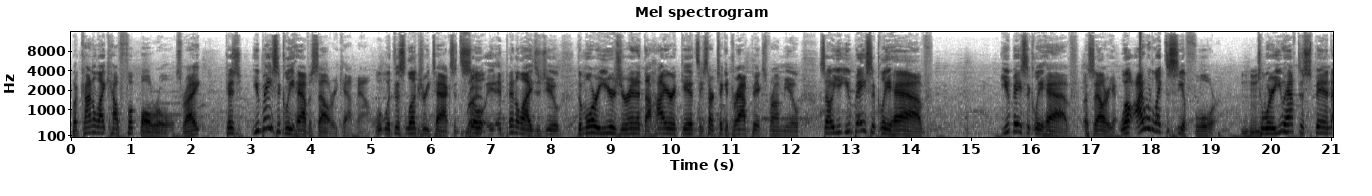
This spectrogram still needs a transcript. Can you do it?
but kind of like how football rolls, right? Because you basically have a salary cap now with this luxury tax. It's so it penalizes you. The more years you're in it, the higher it gets. They start taking draft picks from you. So you, you basically have you basically have a salary. Well, I would like to see a floor. Mm-hmm. To where you have to spend,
